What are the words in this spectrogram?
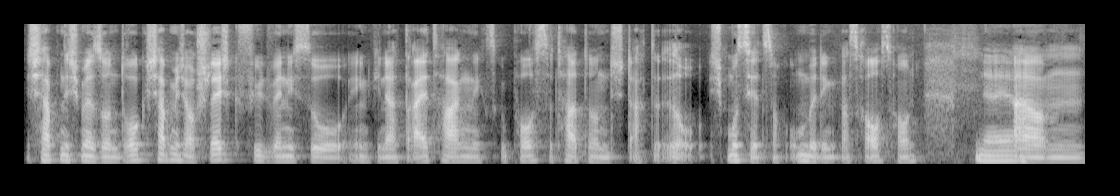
ich habe nicht mehr so einen Druck. Ich habe mich auch schlecht gefühlt, wenn ich so irgendwie nach drei Tagen nichts gepostet hatte und ich dachte, so, ich muss jetzt noch unbedingt was raushauen. Ja, ja. Ähm,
